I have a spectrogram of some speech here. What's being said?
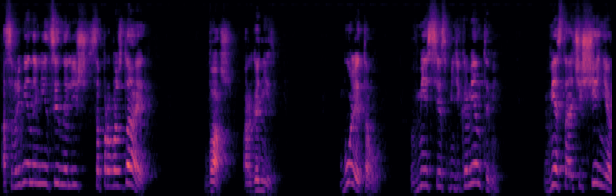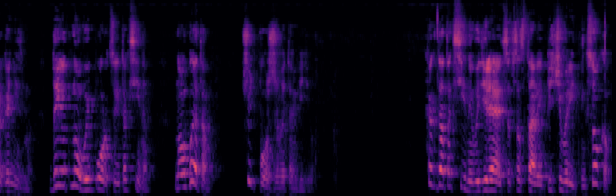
А современная медицина лишь сопровождает ваш организм. Более того, вместе с медикаментами, вместо очищения организма, дает новые порции токсинов. Но об этом чуть позже в этом видео. Когда токсины выделяются в составе пищеварительных соков,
